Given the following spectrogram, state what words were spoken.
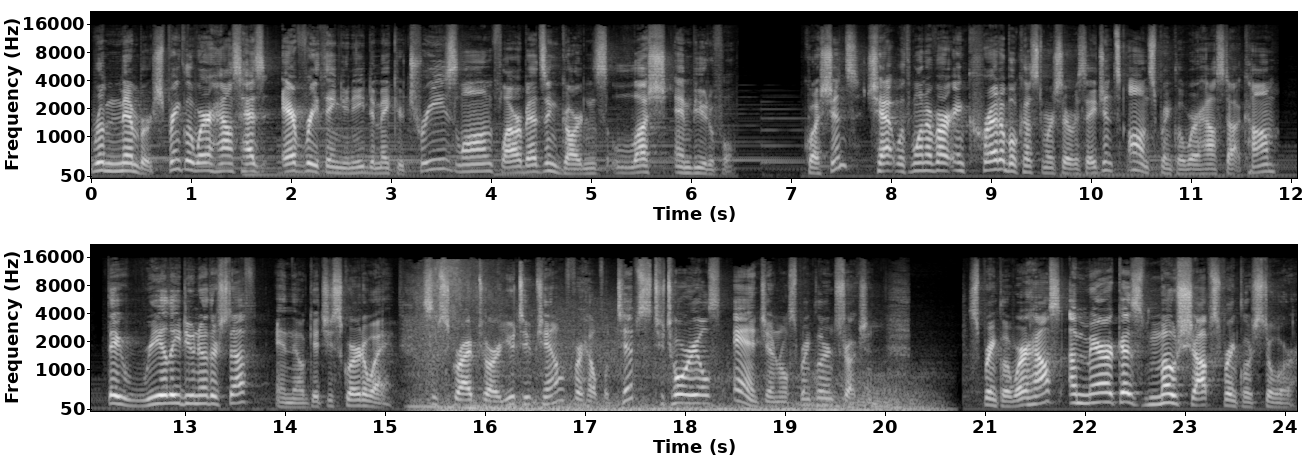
Remember, Sprinkler Warehouse has everything you need to make your trees, lawn, flower beds, and gardens lush and beautiful. Questions? Chat with one of our incredible customer service agents on sprinklerwarehouse.com. They really do know their stuff and they'll get you squared away. Subscribe to our YouTube channel for helpful tips, tutorials, and general sprinkler instruction. Sprinkler Warehouse, America's most shop sprinkler store.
